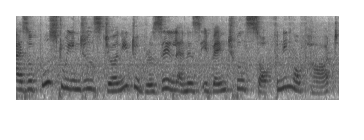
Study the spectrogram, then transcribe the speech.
As opposed to Angel's journey to Brazil and his eventual softening of heart,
